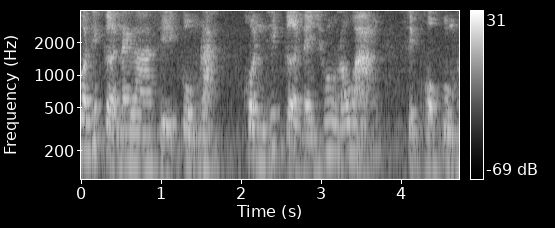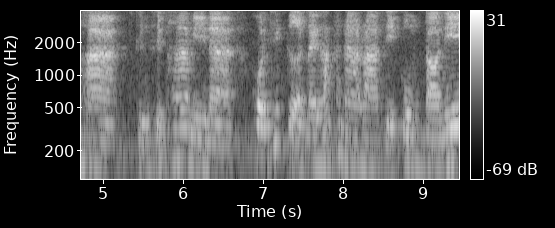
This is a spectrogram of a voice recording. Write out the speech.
คนที่เกิดในราศีกุมล่ะ คนที่เกิดในช่วงระหว่าง 16 กุมภา ถึง 15 มีนา คนที่เกิดในลัคนาราศีกุมตอนนี้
